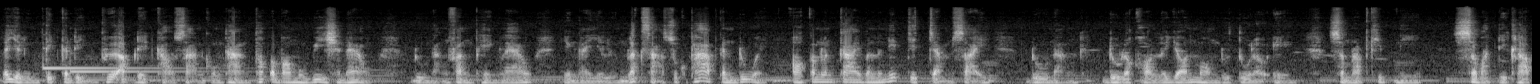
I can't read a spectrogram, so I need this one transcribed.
และอย่าลืมติดกระดิ่งเพื่ออัปเดตข่าวสารของทาง Talk About Movie Channel ดูหนังฟังเพลงแล้ว ยังไงอย่าลืมรักษาสุขภาพกันด้วย ออกกำลังกายวันละนิดจิตแจ่มใส ดูหนัง ดูละครและย้อนมองดูตัวเราเองสำหรับคลิปนี้ สวัสดีครับ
